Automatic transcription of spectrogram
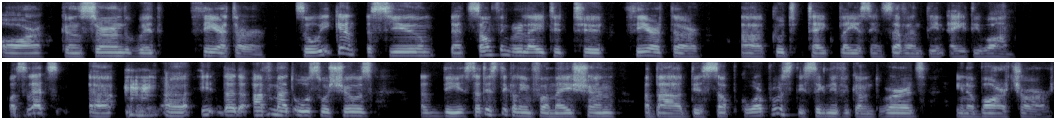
are concerned with theater. So we can assume that something related to theater uh, could take place in 1781. But let's, uh, uh, it, the, the AVOBMAT also shows uh, the statistical information about this subcorpus, the significant words in a bar chart.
